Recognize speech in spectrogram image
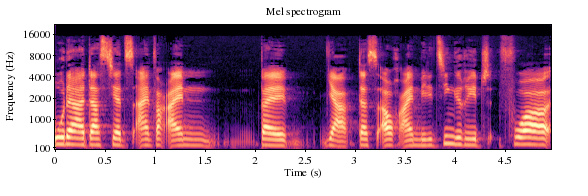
Oder dass jetzt einfach ein, bei, ja, dass auch ein Medizingerät vor,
